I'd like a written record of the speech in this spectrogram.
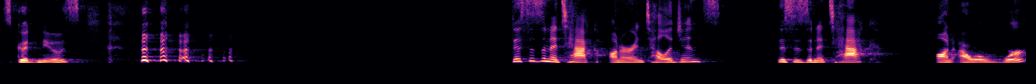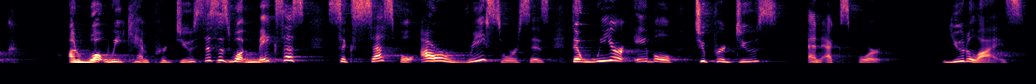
It's good news. this is an attack on our intelligence. This is an attack on our work, on what we can produce. This is what makes us successful, our resources that we are able to produce and export, utilize.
